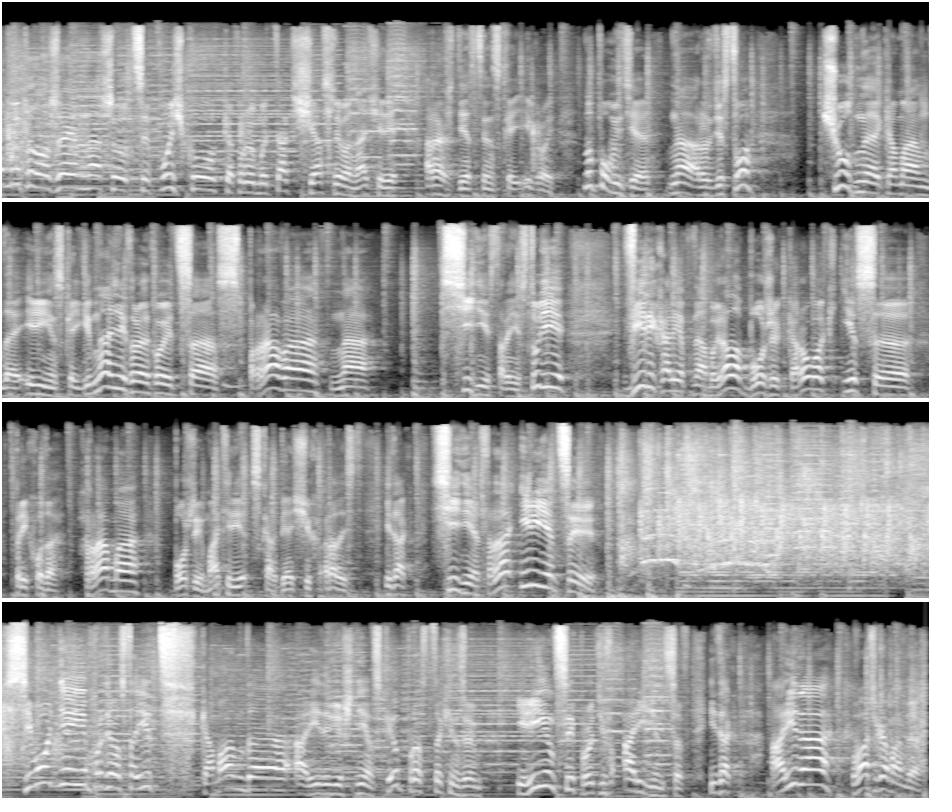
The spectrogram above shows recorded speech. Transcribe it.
Пятерка, мы продолжаем нашу цепочку, которую мы так счастливо начали рождественской игрой. Ну, помните, на Рождество чудная команда Иринской гимназии, которая находится справа на синей стороне студии, великолепно обыграла божьих коровок из э, прихода храма Божьей Матери скорбящих радость. Итак, синяя сторона Иринцы. Сегодня им противостоит команда Арины Вишневской. Мы просто так и называем Иринцы против арининцев. Итак, Арина, ваша команда.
